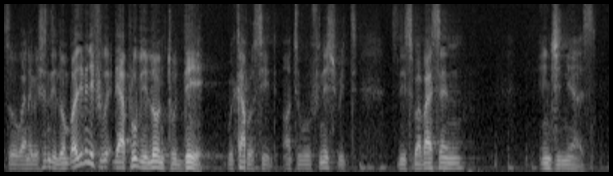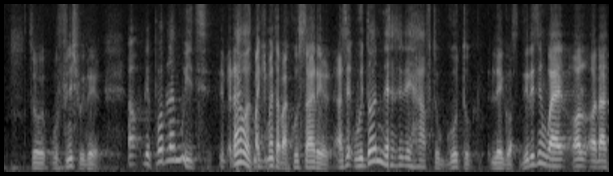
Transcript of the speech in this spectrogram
So when negotiating the loan. But even if we, they approve the loan today, we can't proceed until we finish with the supervising engineers. So we finish with rail. Now, the problem with, that was my argument about coastal rail. I said, we don't necessarily have to go to Lagos. The reason why all other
